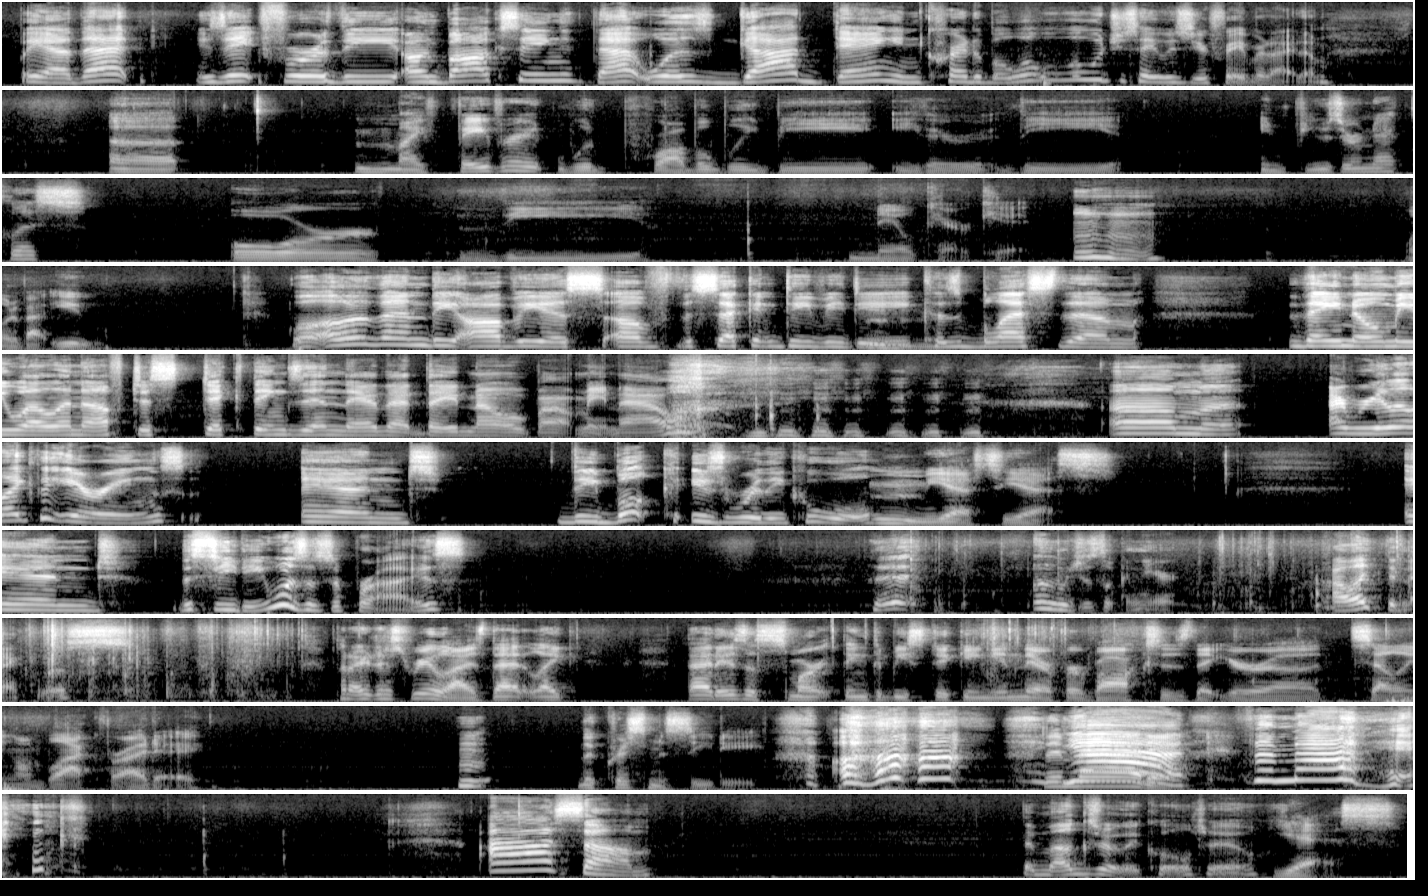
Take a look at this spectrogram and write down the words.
But yeah, that is it for the unboxing. That was god dang incredible. What, what would you say was your favorite item? Uh, my favorite would probably be either the infuser necklace or the nail care kit. Mm-hmm. What about you? Well, other than the obvious of the second DVD, because bless them, they know me well enough to stick things in there that they know about me now. um, I really like the earrings, and the book is really cool, Mm, yes, yes. and the CD was a surprise. Eh, Let me just look in here. I like the necklace. But I just realized that, like, that is a smart thing to be sticking in there for boxes that you're uh, selling on Black Friday. The Christmas CD. Thematic. Yeah, thematic. awesome. The mug's really cool too. Yes.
